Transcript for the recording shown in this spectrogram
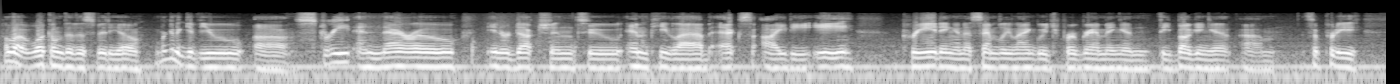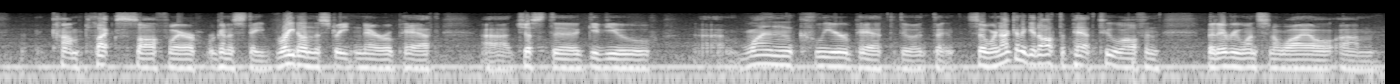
Hello, welcome to this video. We're going to give you a straight and narrow introduction to MPLAB X IDE, creating an assembly language programming and debugging it. Um, it's a pretty complex software. We're going to stay right on the straight and narrow path uh, just to give you uh, one clear path to do it. So we're not going to get off the path too often, but every once in a while um,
